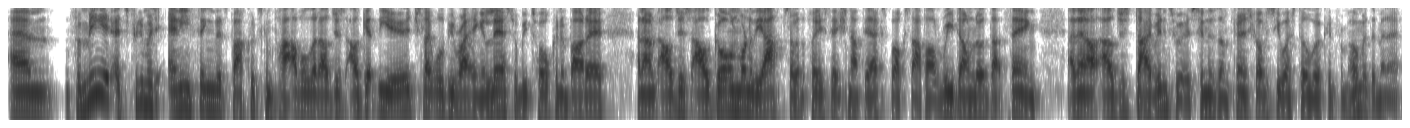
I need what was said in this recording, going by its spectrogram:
Um, for me, it's pretty much anything that's backwards compatible that I'll just I'll get the urge. Like we'll be writing a list, we'll be talking about it, and I'll, I'll just I'll go on one of the apps. I've got the PlayStation app, the Xbox app. I'll re-download that thing, and then I'll, I'll just dive into it as soon as I'm finished. Obviously, we're still working from home at the minute,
